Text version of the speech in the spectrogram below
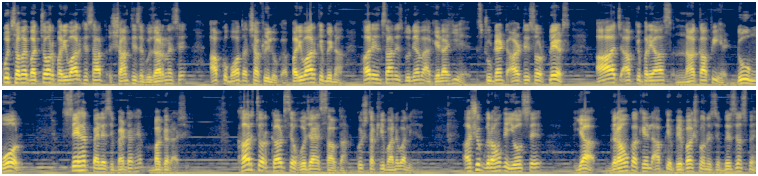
कुछ समय बच्चों और परिवार के साथ शांति से गुजारने से आपको बहुत अच्छा फील होगा। परिवार के बिना हर इंसान इस दुनिया में अकेला ही है। स्टूडेंट आर्टिस्ट और प्लेयर्स आज आपके प्रयास नाकाफी है। डू मोर सेहत पहले से बेटर है मकर राशि। खर्च और कर्ज से हो जाए सावधान, कुछ तकलीफ़ आने वाली है। अशुभ ग्रहों के योग से या ग्रहों का खेल आपके विपक्ष में होने से बिज़नेस में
